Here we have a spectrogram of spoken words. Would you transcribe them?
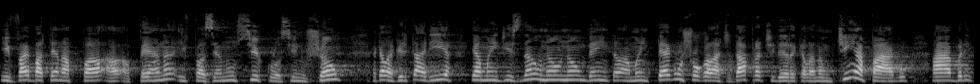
e vai batendo a, a, a, perna e fazendo um círculo assim no chão, aquela gritaria, e a mãe diz, não, não, não, bem, então a mãe pega um chocolate da prateleira que ela não tinha pago, abre,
